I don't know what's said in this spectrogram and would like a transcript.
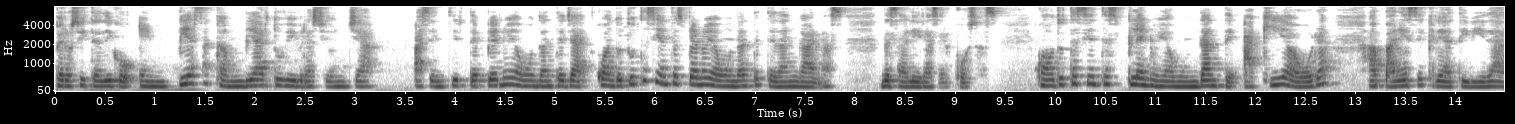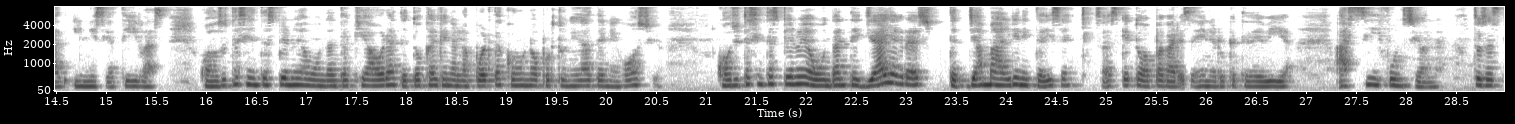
Pero si te digo, empieza a cambiar tu vibración ya, a sentirte pleno y abundante ya. Cuando tú te sientes pleno y abundante, te dan ganas de salir a hacer cosas. Cuando tú te sientes pleno y abundante aquí ahora, aparece creatividad, iniciativas. Cuando tú te sientes pleno y abundante aquí ahora, te toca alguien a la puerta con una oportunidad de negocio. Cuando tú te sientes pleno y abundante ya y agradeces, te llama alguien y te dice, ¿sabes qué? Te va a pagar ese dinero que te debía. Así funciona. Entonces,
